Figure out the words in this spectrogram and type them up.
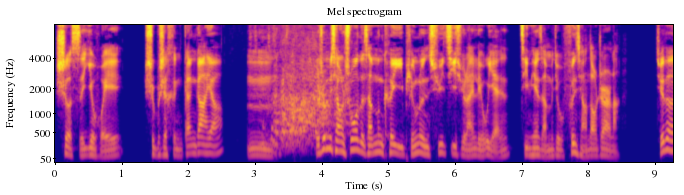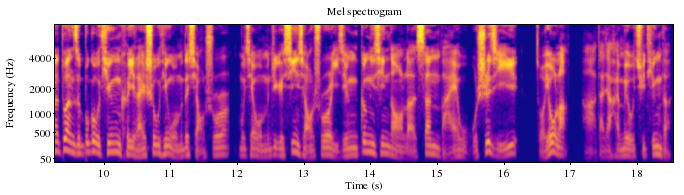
社死一回是不是很尴尬呀？嗯，有什么想说的，咱们可以评论区继续来留言。今天咱们就分享到这儿了。觉得段子不够听，可以来收听我们的小说。目前我们这个新小说已经更新到了三百五十集左右了。啊，大家还没有去听的，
